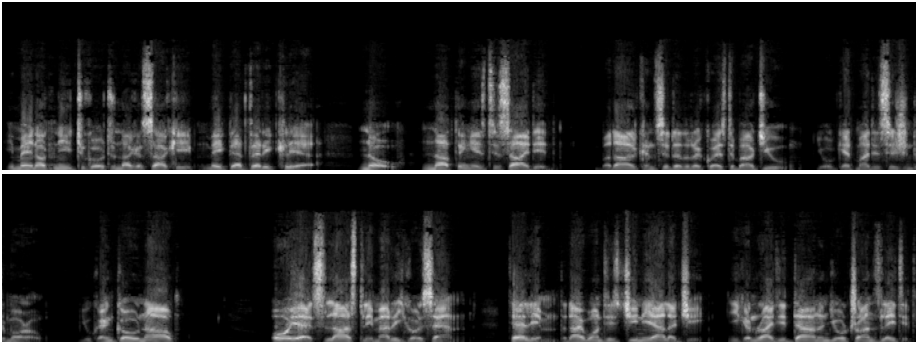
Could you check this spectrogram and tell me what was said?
He may not need to go to Nagasaki. Make that very clear. No, nothing is decided. But I'll consider the request about you. You'll get my decision tomorrow. You can go now. Oh, yes, lastly, Mariko-san. Tell him that I want his genealogy. He can write it down and you'll translate it,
